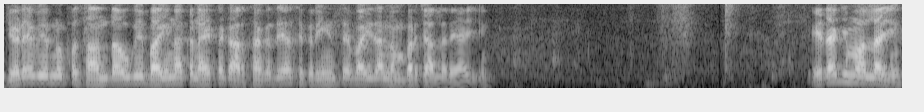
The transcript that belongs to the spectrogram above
ਜਿਹੜੇ ਵੀਰ ਨੂੰ ਪਸੰਦ ਆਊਗੀ ਬਾਈ ਨਾਲ ਕਨੈਕਟ ਕਰ ਸਕਦੇ ਆ। ਸਕਰੀਨ ਤੇ ਬਾਈ ਦਾ ਨੰਬਰ ਚੱਲ ਰਿਹਾ ਜੀ। ਇਹਦਾ ਕੀ ਮੁੱਲ ਆ ਜੀ?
